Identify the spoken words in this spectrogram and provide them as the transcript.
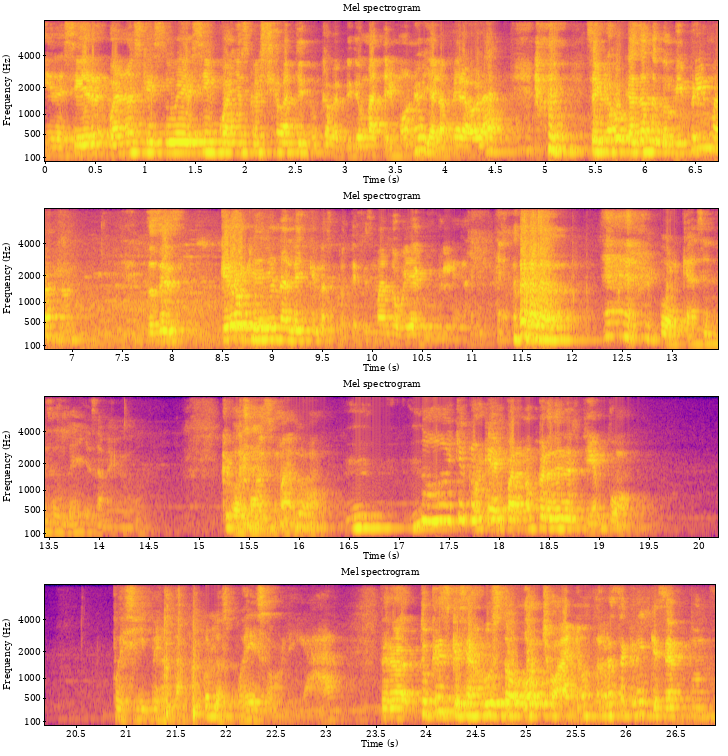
y decir, bueno, es que estuve cinco años con ese vato y nunca me pidió matrimonio y a la mera hora se acabó casando con mi prima, ¿no? Entonces, creo que hay una ley que las protege, es más, lo voy a googlear. ¿por qué hacen esas leyes, amigo? Creo O que sea, no es malo, No, yo creo porque que. para no perder el tiempo. Pues sí, pero tampoco los puedes obligar. Pero, ¿tú crees que sea justo ocho años? ¿Raza creen que sea un-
